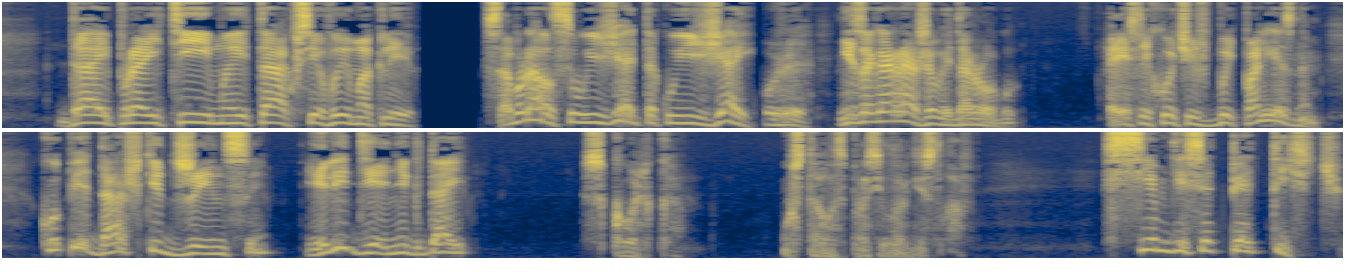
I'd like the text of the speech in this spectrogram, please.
— Дай пройти, мы и так все вымокли. Собрался уезжать, так уезжай уже, не загораживай дорогу. А если хочешь быть полезным, Купи Дашке джинсы или денег дай. — Сколько? — устало спросил Радислав. — Семьдесят пять тысяч.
